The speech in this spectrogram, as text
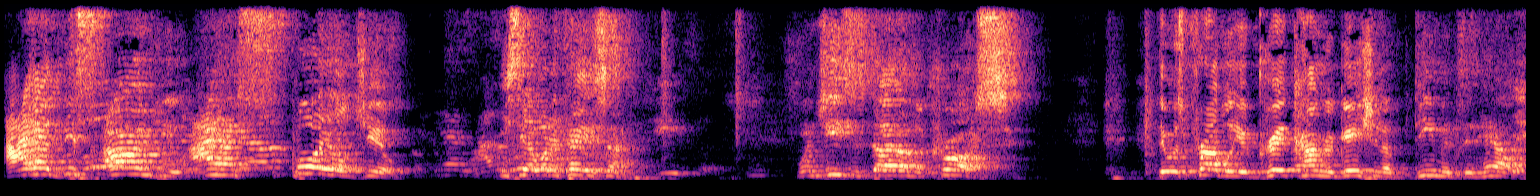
I have disarmed you. I have spoiled you. You see, I want to tell you something. When Jesus died on the cross, there was probably a great congregation of demons in hell.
